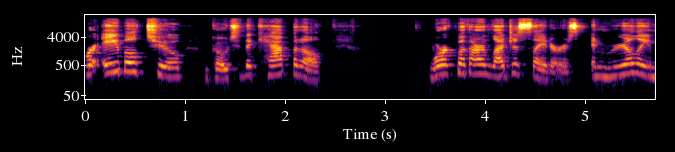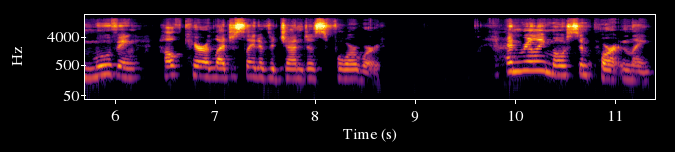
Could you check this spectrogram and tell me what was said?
we're able to go to the Capitol, work with our legislators in really moving healthcare legislative agendas forward. And really, most importantly,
